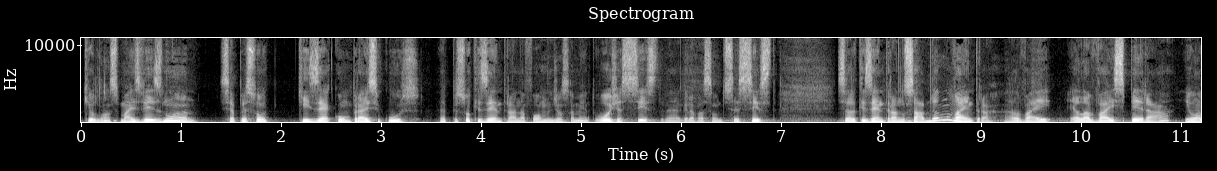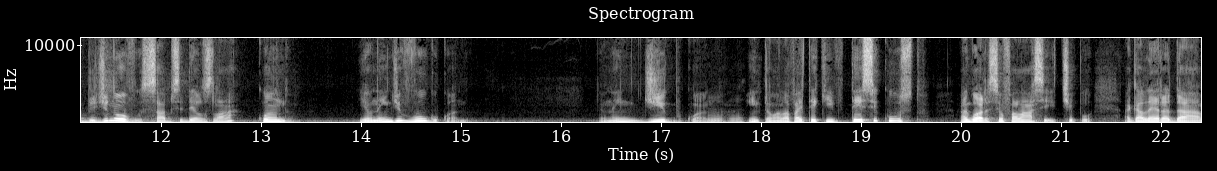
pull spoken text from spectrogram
que eu lanço mais vezes no ano. Se a pessoa quiser comprar esse curso, se a pessoa quiser entrar na fórmula de lançamento, hoje é sexta, né? A gravação disso é sexta. Se ela quiser entrar no sábado, ela não vai entrar. Ela vai, ela vai esperar eu abrir de novo. Sabe-se Deus lá quando. E eu nem divulgo quando. Eu nem digo quando. Uhum. Então ela vai ter que ter esse custo. Agora, se eu falasse, tipo, a galera da,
